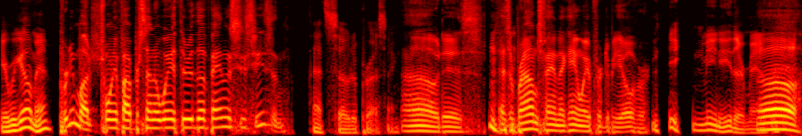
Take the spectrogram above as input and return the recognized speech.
Here we go, man. pretty much 25% away through the fantasy season. That's so depressing. Oh, it is. As a Browns fan, I can't wait for it to be over. Me neither, man. Oh,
